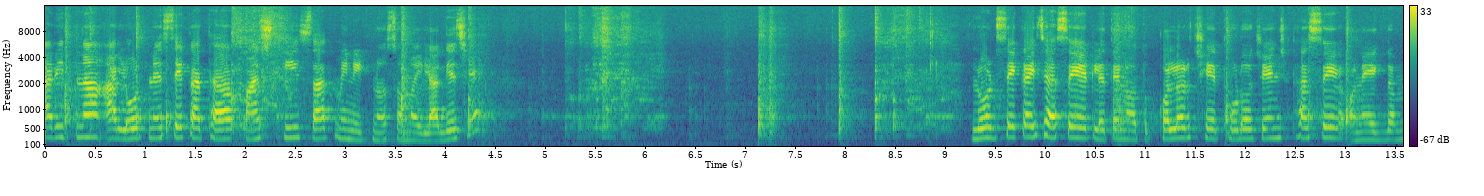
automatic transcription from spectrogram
આ રીતના આ લોટને શેકાતા પાંચથી સાત મિનિટનો સમય લાગે છે. લોટ શેકાઈ જશે એટલે તેનો કલર છે થોડો ચેન્જ થશે અને એકદમ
